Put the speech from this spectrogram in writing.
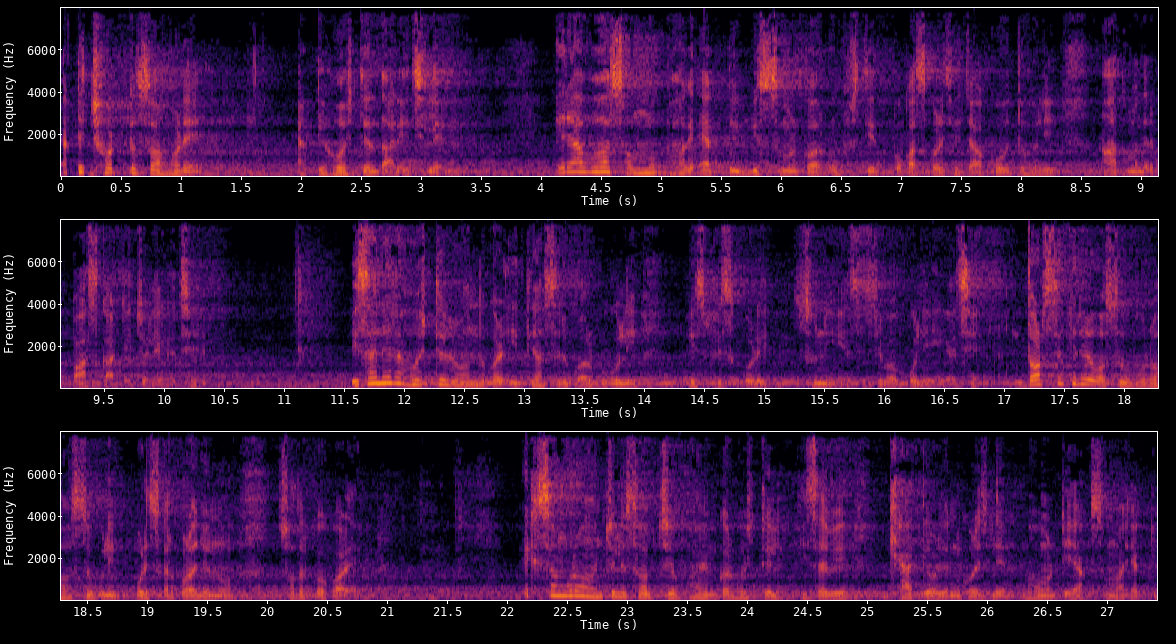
একটি ছোট্ট শহরে একটি হোস্টেল দাঁড়িয়েছিলেন এর আবহাওয়া সম্মুখভাগে একটি বিস্ময়কর উপস্থিত প্রকাশ করেছে যা কৌতূহলী আত্মাদের পাশ কাটে চলে গেছে। ঈশানেরা হোস্টেলের অন্ধকার ইতিহাসের গল্পগুলি ফিসফিস করে শুনিয়ে এসেছে বা বলিয়ে গেছে। দর্শকের অশুভ রহস্যগুলি পরিষ্কার করার জন্য সতর্ক করে। এটি সংগ্রহ অঞ্চলের সবচেয়ে ভয়ঙ্কর হোস্টেল হিসাবে খ্যাতি অর্জন করেছিলেন। ভবনটি একসময় একটি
